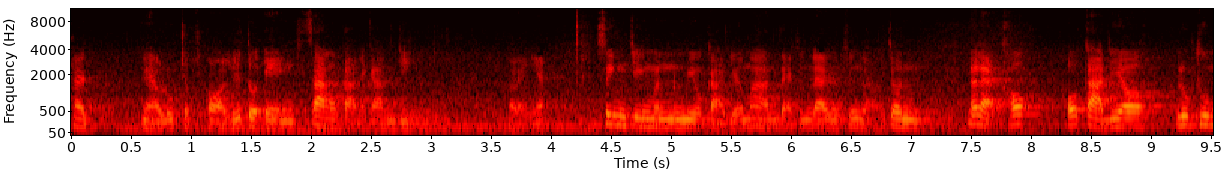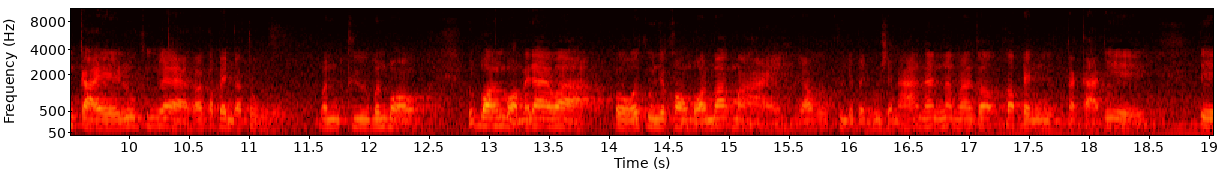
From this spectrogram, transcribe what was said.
ให้แนวลุกจบสกอร์หรือตัวเองสร้างโอกาสในการยิงอะไรเงี้ยซึ่งจริงมันมันมีโอกาสเยอะมากตั้งแต่ครึ่งแรกจนครึ่งหลังจนนั่นแหละเขา โอกาสเดียว ลูกทุ่มไกล ลูกครึ่งแรกแล้วก็เป็นประตู มันคือมันบอกฟุตบอลมันบอกไม่ได้ว่าโอ้ยคุณจะครองบอลมากมาย แล้วคุณจะเป็นผู้ชนะนั่นนั่นมันก็ก็เป็นตรรกะที่ที่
